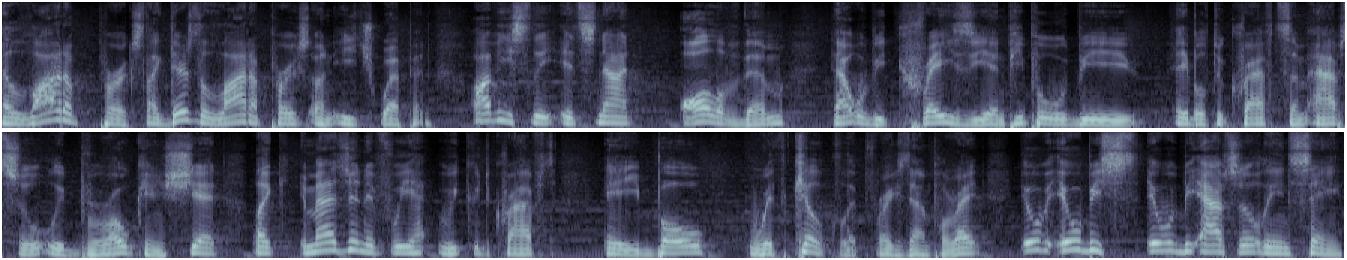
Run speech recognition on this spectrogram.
a lot of perks. Like there's a lot of perks on each weapon. Obviously, it's not all of them. That would be crazy and people would be able to craft some absolutely broken shit. Like imagine if we we could craft a bow with kill clip, for example, right? It would, it would be it would be absolutely insane.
